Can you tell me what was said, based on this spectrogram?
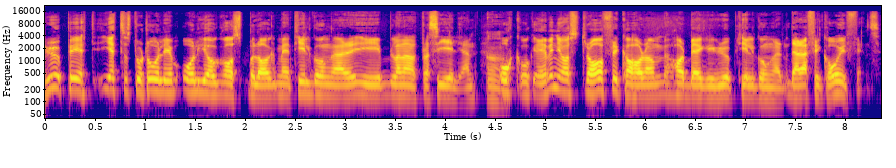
Group är ett jättestort olje, olje och gasbolag med tillgångar i bland annat Brasilien. Och, och även i östra Afrika har, de, har BG Group tillgångar där Africa Oil finns.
